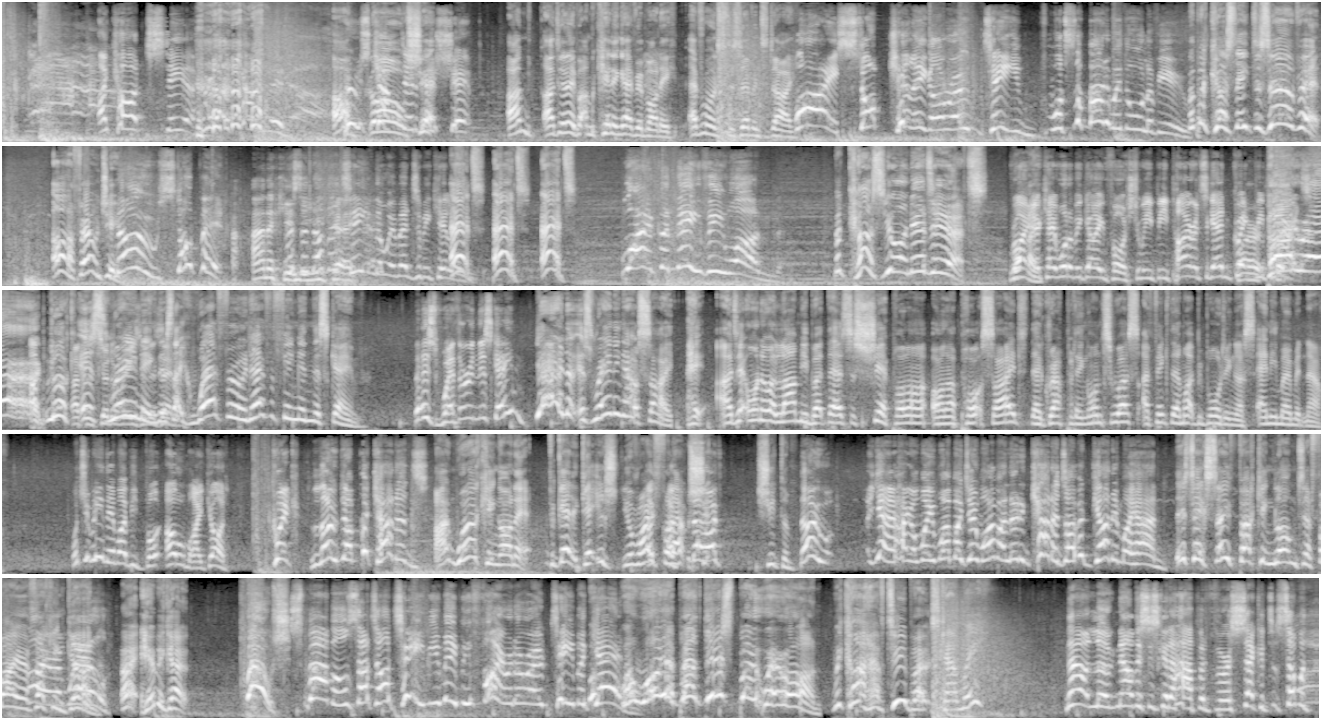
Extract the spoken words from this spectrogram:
I can't steer. Who's the captain? Oh, Who's oh captain of oh, shit. this ship? I'm. I don't know, but I'm killing everybody. Everyone's deserving to die. Why? Stop killing our own team. What's the matter with all of you? But because they deserve it. Oh, I found you. No, stop it. Anarchy There's in the another UK. team that we're meant to be killing. Ed, Ed, Ed. Why the Navy one? Because you're an idiot. Right, Why? okay, what are we going for? Should we be pirates again? Quick, Pirate. be pirates. Pirate! Look, That's it's good a reason raining. as There's any. like weather and everything in this game. There's weather in this game? Yeah, look, it's raining outside. Hey, I don't want to alarm you, but there's a ship on our, on our port side. They're grappling onto us. I think they might be boarding us any moment now. What do you mean they might be bo- Oh my god. Quick, load up the cannons! I'm working on it. Forget it. Get your, your rifle I- out. no, shoot, shoot them. No! Yeah, hang on, wait, what am I doing? Why am I loading cannons? I have a gun in my hand! This takes so fucking long to fire a Fire fucking gun. All right, here we go. Whoosh! Spabbles, that's our team! You made me fire at our own team again! Well, what about this boat we're on? We can't have two boats, can we? Now, look, now this is gonna happen for a second. Someone.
